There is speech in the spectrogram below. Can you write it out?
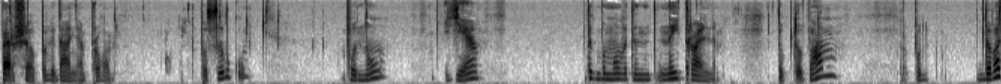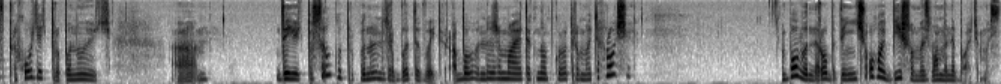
перше оповідання про посилку, воно є, так би мовити, нейтральним. Тобто вам до вас приходять, пропонують, а, дають посилку і пропонують зробити вибір. Або ви нажимаєте кнопку Отримуєте гроші, або ви не робите нічого і більше ми з вами не бачимось.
